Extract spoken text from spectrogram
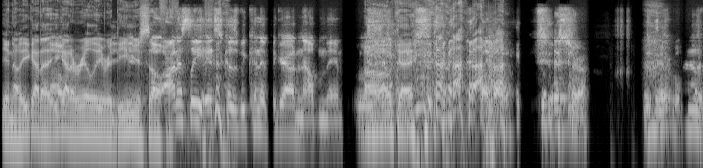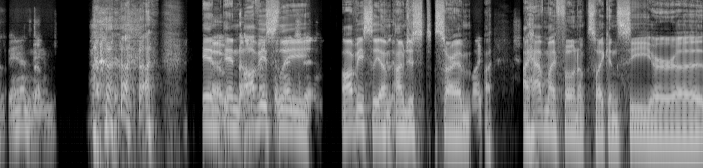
you know you gotta you Oh. gotta really redeem yourself. So honestly, it's because we couldn't figure out an album name. Oh, okay. that's true. It's terrible. Not a band name. and Yeah, and obviously obviously I'm I'm just sorry I'm I- I have my phone up so I can see your uh,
